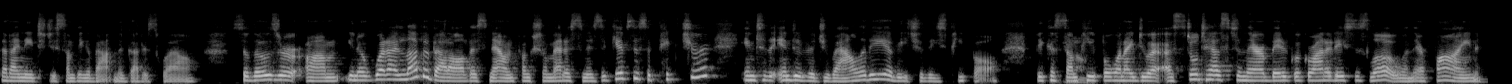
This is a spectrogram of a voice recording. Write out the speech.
that i need to do something about in the gut as well so those are um, you know what i love about all this now in functional medicine is it gives us a picture into the individuality of each of these people because some yeah. people when i do a, a stool test and their beta glucuronidase is low and they're fine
